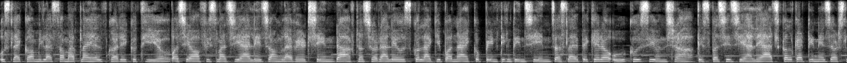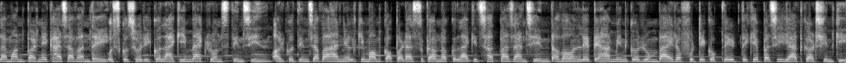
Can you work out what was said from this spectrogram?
उसलाई कमिला समात्न हेल्प गरेको थियो। पछि अफिसमा जियाले जङलाई भेट्छिन् र आफ्नो छोराले उसको लागि बनाएको पेन्टिङ दिन्छन् जसलाई देखेर ऊ खुसी हुन्छ। त्यसपछि जियाले आजकलका टिनेजर्सलाई मन पर्ने खाजा भन्दै उसको छोरीको लागि म्याक्रोन्स दिन्छन्। अर्को दिन जब हान्युलकी मम कपडा सुकाउनको लागि छतमा जान्छन् तब उनले त्यहाँ मिनको रुम बाहिर फुटेको प्लेट देखेपछि याद गर्छिन् कि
